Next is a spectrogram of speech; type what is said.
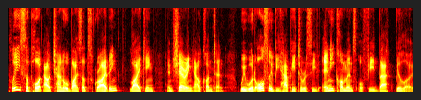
please support our channel by subscribing, liking, and sharing our content. We would also be happy to receive any comments or feedback below.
